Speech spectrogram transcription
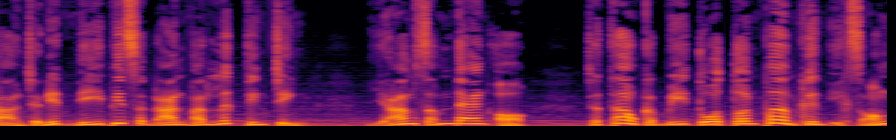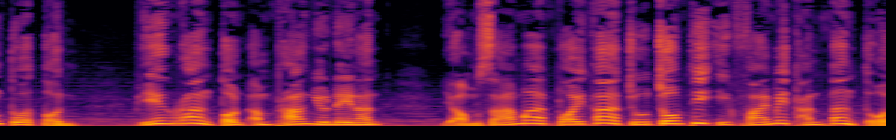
ร่างชนิดนี้พิสดารพันลึกจริง ๆ ยามสำแดงออกจะเท่ากับมีตัวตนเพิ่มขึ้นอีกสองตัวตน เพียงร่างตนอำพรางอยู่ในนั้น ย่อมสามารถปล่อยท่าจู่โจมที่อีกฝ่ายไม่ทันตั้งตัว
